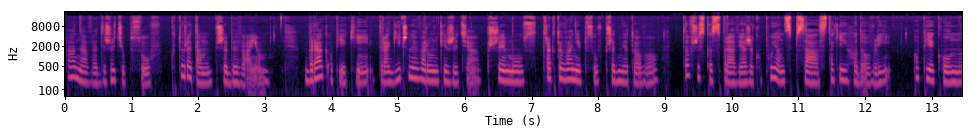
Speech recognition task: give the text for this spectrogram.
a nawet życiu psów, które tam przebywają. Brak opieki, tragiczne warunki życia, przymus, traktowanie psów przedmiotowo to wszystko sprawia, że kupując psa z takiej hodowli, opiekun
